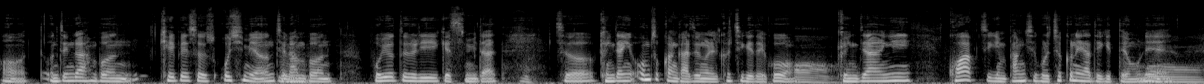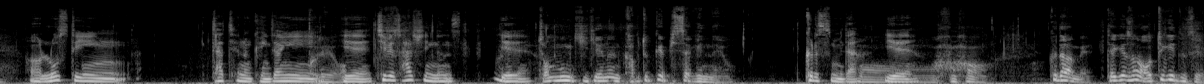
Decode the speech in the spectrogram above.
어, 언젠가 한번 KBS에 오시면 제가 음. 한번 보여드리겠습니다. 음. 저 굉장히 엄숙한 과정을 거치게 되고 어. 굉장히 과학적인 방식으로 접근해야 되기 때문에 어. 어, 로스팅 자체는 굉장히 그래요? 예 집에서 할 수 있는 예 전문 기계는 값도 꽤 비싸겠네요. 그렇습니다. 어. 예 그 다음에 댁에서는 어떻게 드세요?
